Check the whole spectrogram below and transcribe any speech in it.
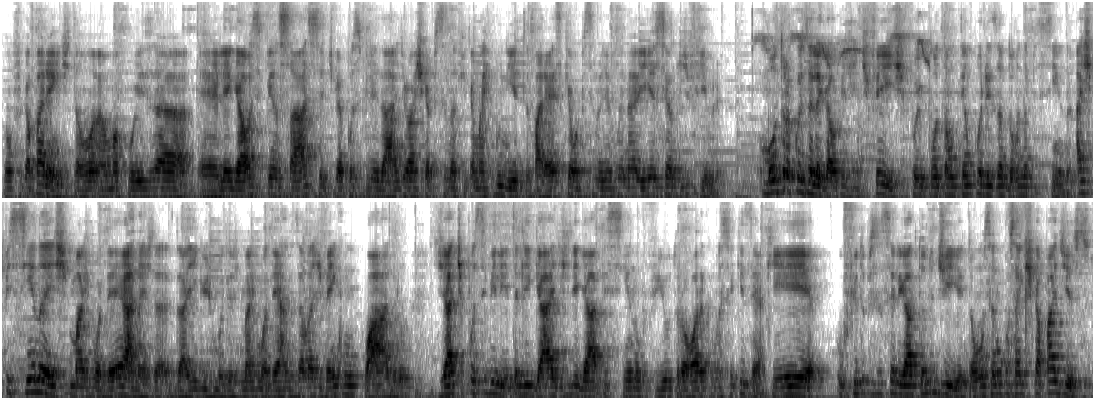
não fica aparente. Então é uma coisa é, legal a se pensar, se tiver possibilidade, eu acho que a piscina fica mais bonita. Parece que é uma piscina de alvenaria sendo de fibra. Uma outra coisa legal que a gente fez foi botar um temporizador na piscina. As piscinas mais modernas, da, da IG, os modelos mais modernos, elas vêm com um quadro, já te possibilita ligar e desligar a piscina, o filtro, a hora que você quiser. Porque o filtro precisa ser ligado todo dia, então você não consegue escapar disso.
